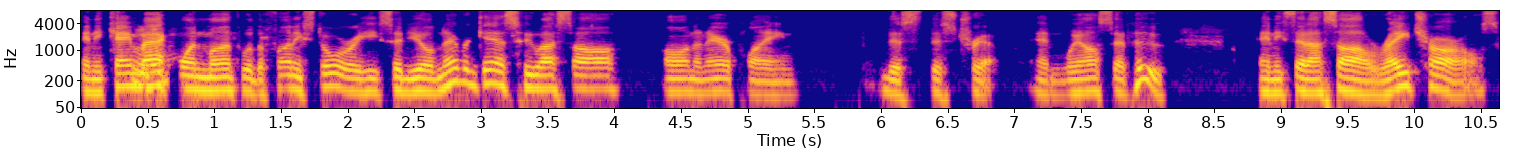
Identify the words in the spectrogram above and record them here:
And he came mm-hmm. back one month with a funny story. He said, "You'll never guess who I saw on an airplane this this trip." And we all said, "Who?" And he said, "I saw Ray Charles."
